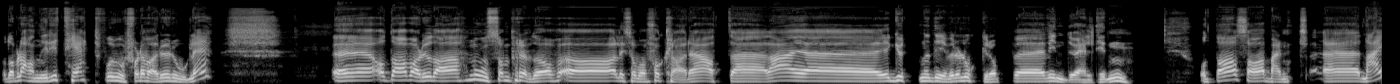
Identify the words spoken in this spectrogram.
og da ble han irritert for hvorfor det var urolig. Uh, og da var det jo da noen som prøvde å, uh, liksom å forklare at uh, nei, uh, guttene driver og lukker opp vinduet hele tiden. Og da sa Bernt nei,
